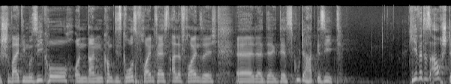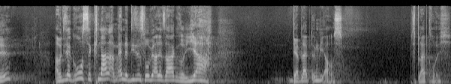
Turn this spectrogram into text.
schwallt die Musik hoch und dann kommt dieses große Freudenfest, alle freuen sich, äh, der, der, der Scooter hat gesiegt. Hier wird es auch still, aber dieser große Knall am Ende, dieses, wo wir alle sagen, so, ja, der bleibt irgendwie aus. Es bleibt ruhig.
